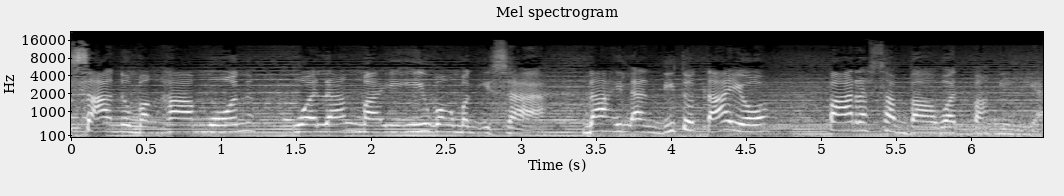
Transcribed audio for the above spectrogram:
Sa anumang hamon, walang maiiwang mag-isa dahil andito tayo para sa bawat pamilya.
